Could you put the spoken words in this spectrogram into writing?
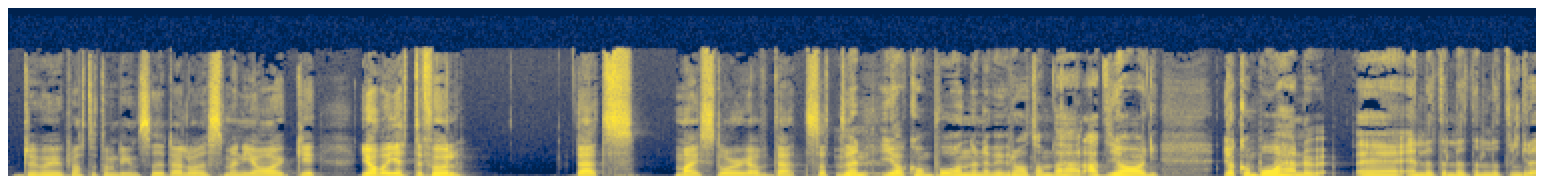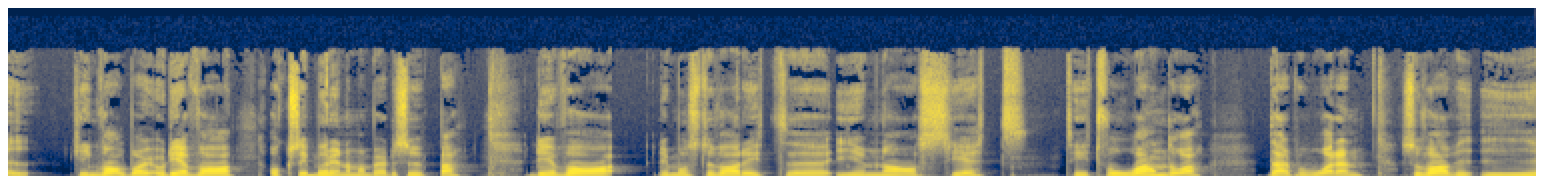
du har ju pratat om din sida Louise, men jag, jag var jättefull. That's my story of that. Så att, Men jag kom på nu när vi pratade om det här att jag, jag kom på här nu eh, en liten, liten, liten grej kring valborg och det var också i början när man började supa. Det var, det måste varit eh, i gymnasiet till tvåan då, där på våren, så var vi i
